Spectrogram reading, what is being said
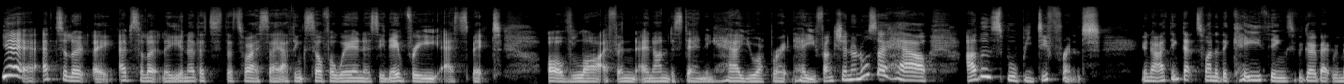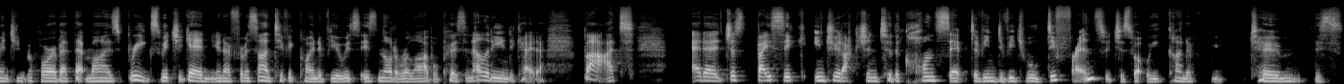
Yeah, absolutely. Absolutely. You know, that's that's why I say I think self-awareness in every aspect of life and, and understanding how you operate and how you function and also how others will be different. You know, I think that's one of the key things. If we go back, we mentioned before about that Myers Briggs, which again, you know, from a scientific point of view is, is not a reliable personality indicator. But at a just basic introduction to the concept of individual difference, which is what we kind of term this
